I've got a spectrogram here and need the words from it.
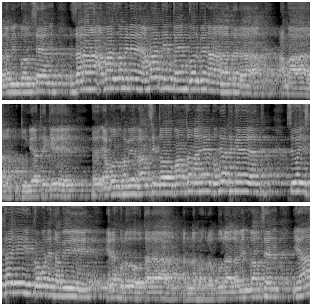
আলামিন বলছেন, যারা আমার জমিনে আমার দিন কায়েম করবে না, তারা আমার দুনিয়া থেকে এমন ভাবে লাঞ্ছিত গঞ্জনা হয়ে দুনিয়া থেকে স্থায়ী কবরে যাবে। এরা হলো তারা। আল্লাহ পাক রব্বুল আলামিন বলছেন, ইয়া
